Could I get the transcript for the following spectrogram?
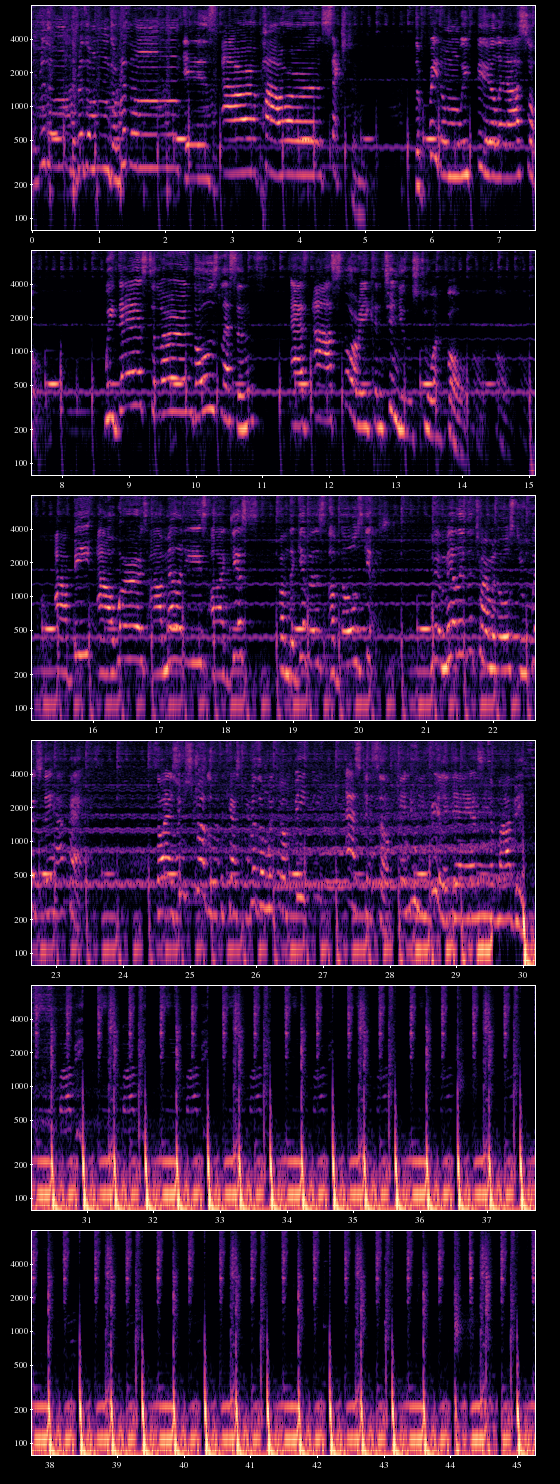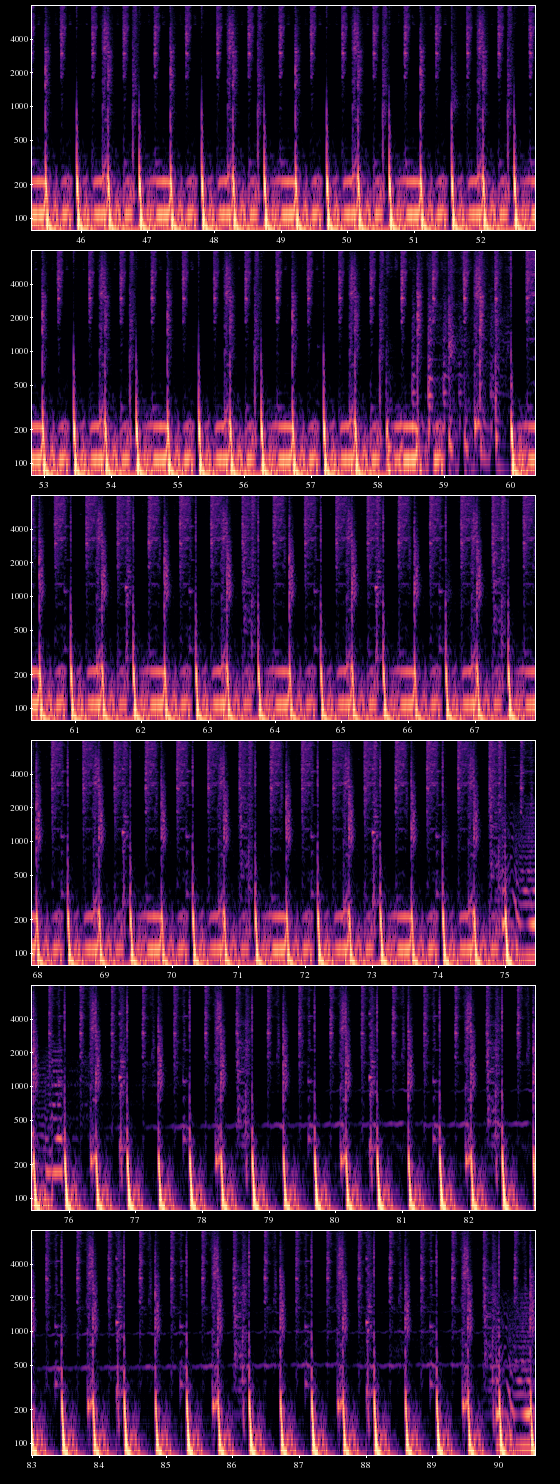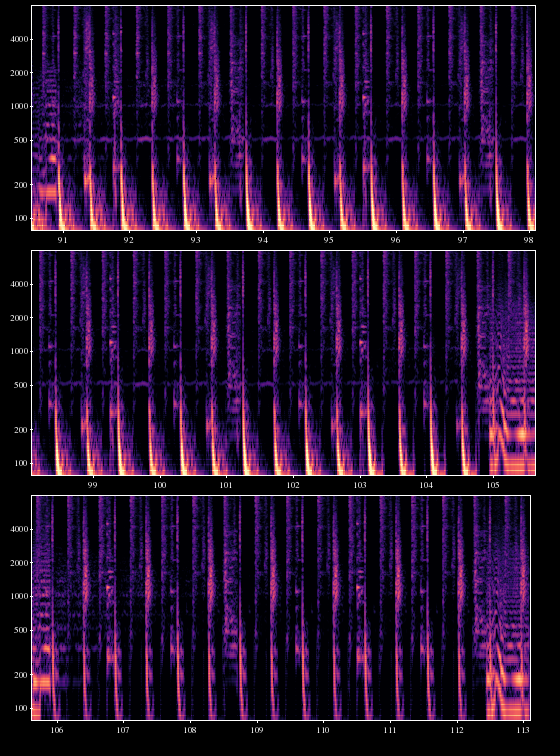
the rhythm, the rhythm, is our power section, the freedom we feel in our soul. We dance to learn those lessons as our story continues to unfold. Our beat, our words, our melodies are gifts from the givers of those gifts. We're merely the terminals through which they have passed. So as you struggle to catch the rhythm with your feet, ask yourself, can you really dance to my beat? My beat. Música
